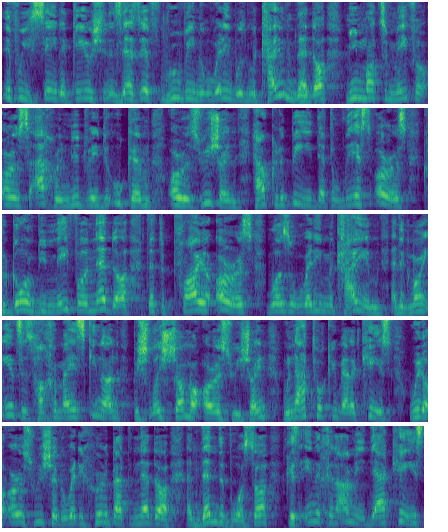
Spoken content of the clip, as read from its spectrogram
if we say that Gerushin is as if Reuven already was Mekayim Neda, mi matzu made for Oris Achra, Nidre de Ukem, Oris Rishon, how could it be that the last Oris could go and be made for Neda, that the prior Oris was already Mekayim? And the Gemara answers, Hachamay Skinan, Bishlei Shama Oris Rishon, we're not talking about a case where the Urs Rishon already heard about the neder and then divorced her, because in that case,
